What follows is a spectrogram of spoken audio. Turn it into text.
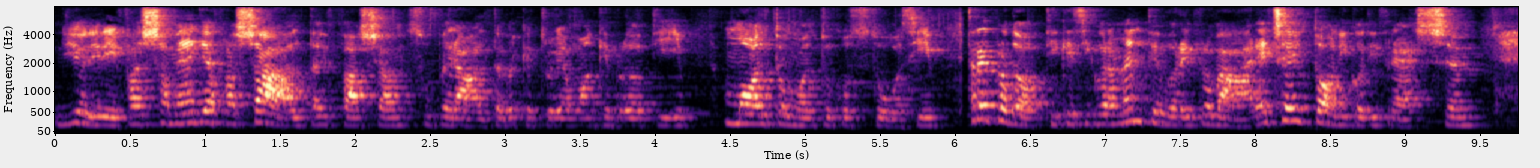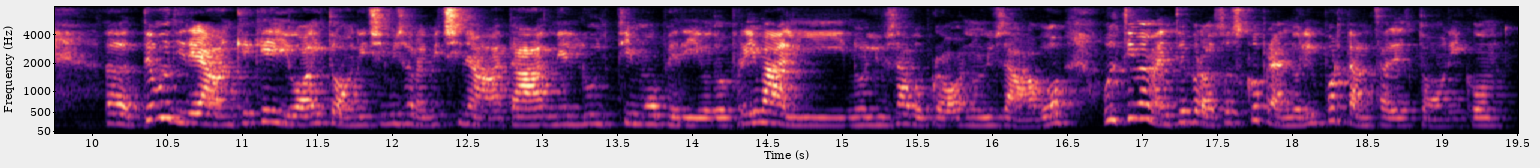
io direi fascia media, fascia alta e fascia super alta perché troviamo anche prodotti molto molto costosi. Tra i prodotti che sicuramente vorrei provare c'è il tonico di Fresh. Uh, devo dire anche che io ai tonici mi sono avvicinata nell'ultimo periodo, prima li, non li usavo, pro, non li usavo, ultimamente però sto scoprendo l'importanza del tonico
